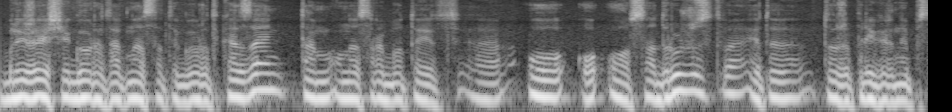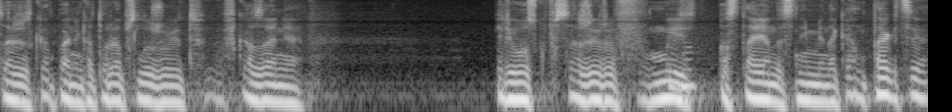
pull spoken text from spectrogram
Ближайший город от нас это город Казань. Там у нас работает э, ООО «Содружество». Это тоже пригородная пассажирская компания, которая обслуживает в Казани перевозку пассажиров. Мы угу. постоянно с ними на контакте,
